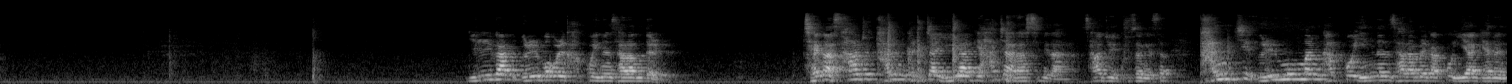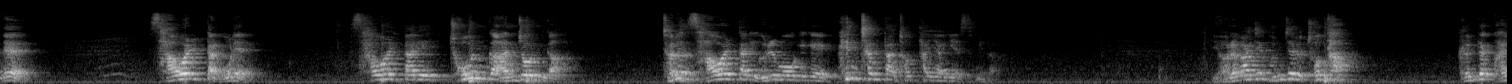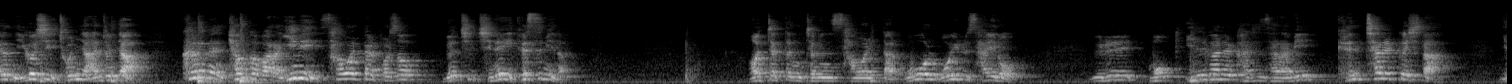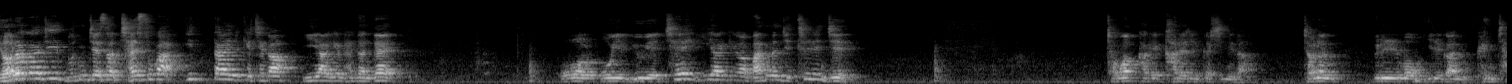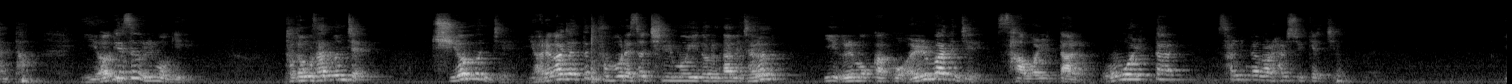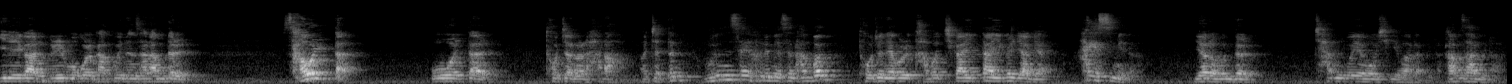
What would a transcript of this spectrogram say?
일간 을목을 갖고 있는 사람들 제가 사주 다른 글자 이야기하지 않았습니다. 사주의 구성에서 단지 을목만 갖고 있는 사람을 갖고 이야기하는데 4월달 올해 4월달이 좋은가 안 좋은가 저는 4월달이 을목에게 괜찮다 좋다 이야기했습니다. 여러 가지 문제로 좋다. 그런데 과연 이것이 좋냐 안 좋냐? 그러면 겪어봐라. 이미 4월달 벌써 며칠 진행이 됐습니다. 어쨌든 저는 4월달 5월 5일 사이로 을, 목, 일간을 가진 사람이 괜찮을 것이다. 여러 가지 문제에서 재수가 있다 이렇게 제가 이야기를 했는데 5월 5일 유해체 이야기가 맞는지 틀린지 정확하게 가려질 것입니다. 저는 을목일간 괜찮다. 여기서 을목이 부동산 문제, 취업 문제, 여러 가지 어떤 부분에서 질문이 도른다면 저는 이 을목 갖고 얼마든지 4월달, 5월달 설명을 할 수 있겠죠. 일간 을목을 갖고 있는 사람들 4월달, 5월달 도전을 하라. 어쨌든 운세 흐름에서는 한번 도전해볼 값어치가 있다. 이걸 이야기 하겠습니다. 여러분들 참고해 보시기 바랍니다. 감사합니다.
